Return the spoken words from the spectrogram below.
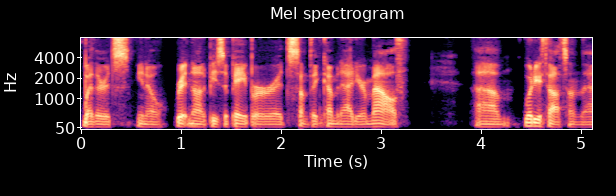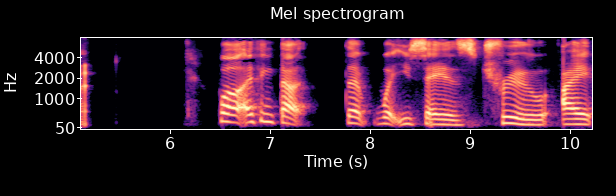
whether it's you know written on a piece of paper or it's something coming out of your mouth. Um, what are your thoughts on that? Well, I think that that what you say is true. I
